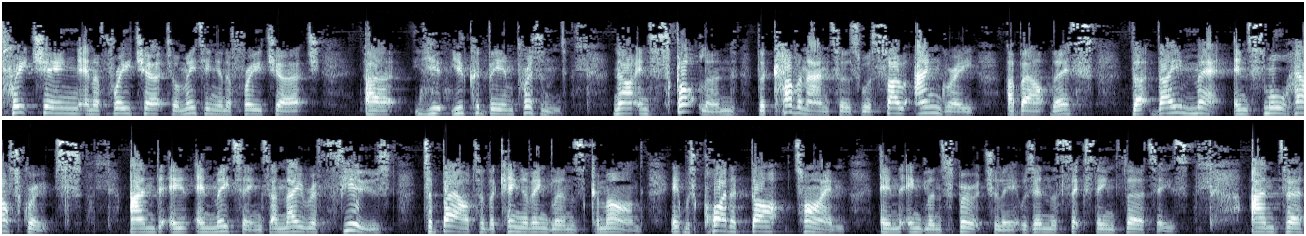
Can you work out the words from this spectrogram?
preaching in a free church or meeting in a free church, uh, you you could be imprisoned. Now in Scotland, the Covenanters were so angry about this that they met in small house groups and in, in, meetings and they refused to bow to the King of England's command. It was quite a dark time in England spiritually. It was in the 1630s. And uh,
